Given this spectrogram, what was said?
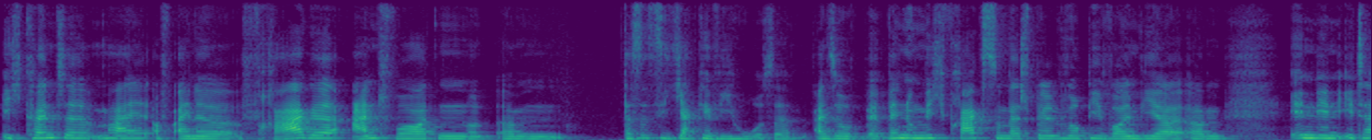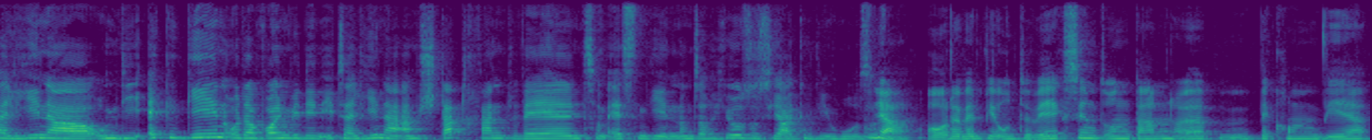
ich könnte mal auf eine Frage antworten und ähm, das ist die Jacke wie Hose. Also wenn du mich fragst zum Beispiel, Wirpi, wollen wir ähm, in den Italiener um die Ecke gehen oder wollen wir den Italiener am Stadtrand wählen zum Essen gehen und sage ich, Jesus Jacke wie Hose. Ja, oder wenn wir unterwegs sind und dann äh, bekommen wir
